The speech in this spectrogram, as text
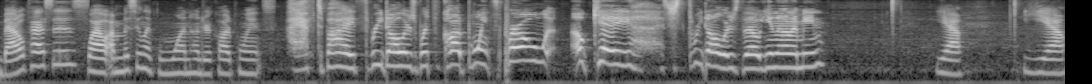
battle passes. Wow, I'm missing like 100 COD points. I have to buy $3 worth of COD points, bro. Okay, it's just $3 though, you know what I mean? Yeah. Yeah.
